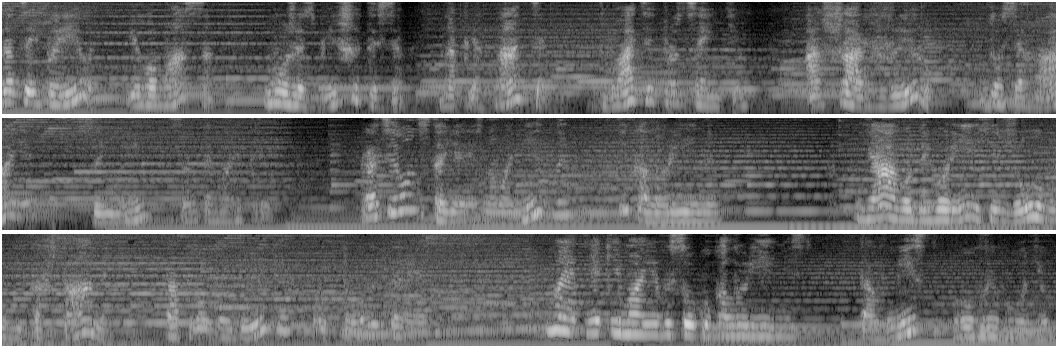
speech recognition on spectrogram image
За цей період його маса може збільшитися на 15-20%, а шар жиру досягає 7 см. Раціон стає різноманітним і калорійним. Ягоди, горіхи, жолуді, каштани та плоди диких фруктових дерев. Мед, який має високу калорійність та вміст вуглеводів.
